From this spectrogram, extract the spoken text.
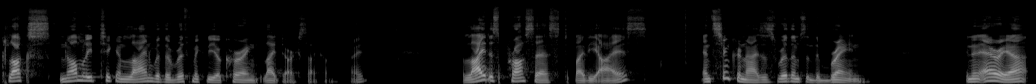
clocks normally tick in line with the rhythmically occurring light dark cycle, right? Light is processed by the eyes and synchronizes rhythms in the brain in an area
